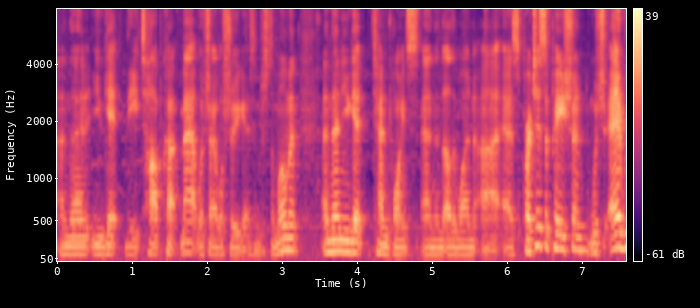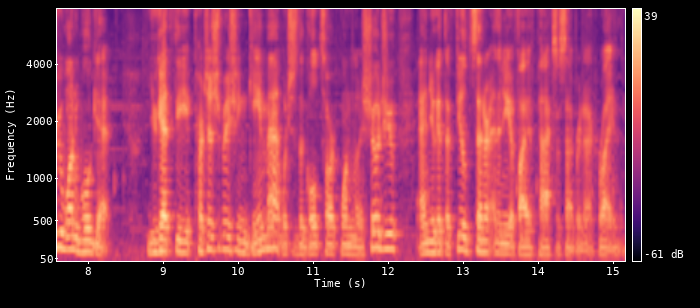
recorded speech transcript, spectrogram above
and then you get the top cut mat, which I will show you guys in just a moment, and then you get 10 points, and then the other one uh, as participation, which everyone will get. You get the participation game mat, which is the Gold Sark one that I showed you, and you get the field center, and then you get five packs of Cybernetic Horizon.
